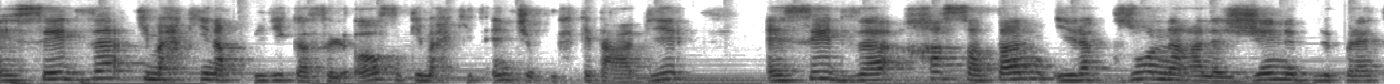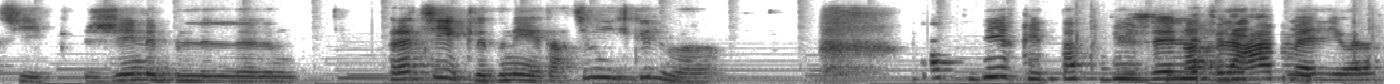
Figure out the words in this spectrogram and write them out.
أساتذة كما حكينا قبيليك في الأوف وكما حكيت أنت وكما حكيت عبير أساتذة خاصة يركزوا لنا على الجانب ال pratique الجانب ال pratique البنات اعطيني الكلمة. تطبيقي التطبيقي الجانب العملي ولا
